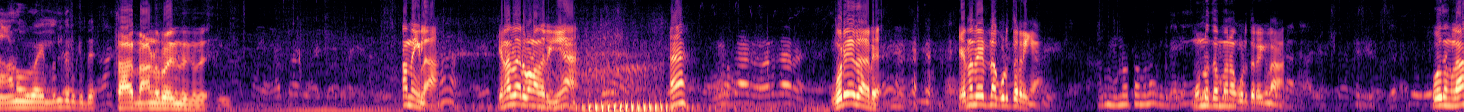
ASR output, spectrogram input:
நானூறுரூவாயிலேருந்து இருக்குது. தார் நானூறுரூவா இருக்குது. வந்தீங்களா என்ன தார் கொண்டு வந்துருக்கீங்க ஆ? ஒரே தார். என்ன ரேட்னா கொடுத்துறீங்க? முந்நூற்றம்பது கொடுத்துறீங்களா? போதுங்களா?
